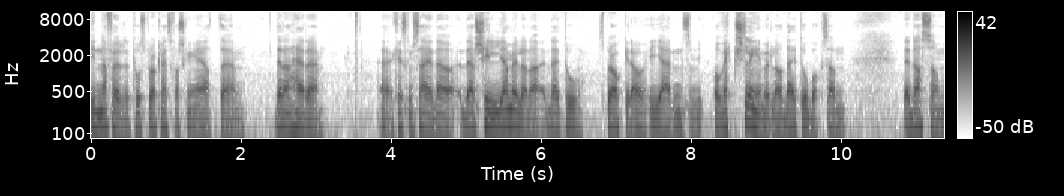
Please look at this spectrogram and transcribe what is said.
innenfor tospråklighetsforskning, er at eh, det er den her eh, hva skal vi si, det, det å skilje mellom de, de to språkene da, i hjernen som, og vekslingen mellom de to boksene, det er det som,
